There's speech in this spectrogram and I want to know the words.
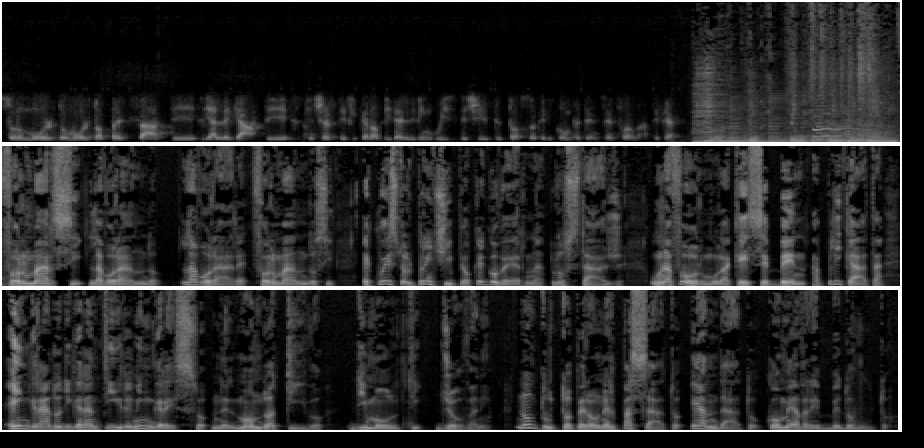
Sono molto molto apprezzati gli allegati che certificano livelli linguistici piuttosto che di competenze informatiche. Formarsi lavorando, lavorare formandosi. È questo il principio che governa lo stage, una formula che, se ben applicata, è in grado di garantire l'ingresso nel mondo attivo di molti giovani. Non tutto però nel passato è andato come avrebbe dovuto.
